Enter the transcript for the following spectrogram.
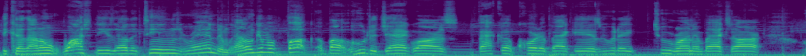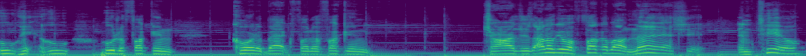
because I don't watch these other teams randomly. I don't give a fuck about who the Jaguars backup quarterback is, who they two running backs are, who who who the fucking quarterback for the fucking Chargers. I don't give a fuck about none of that shit until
